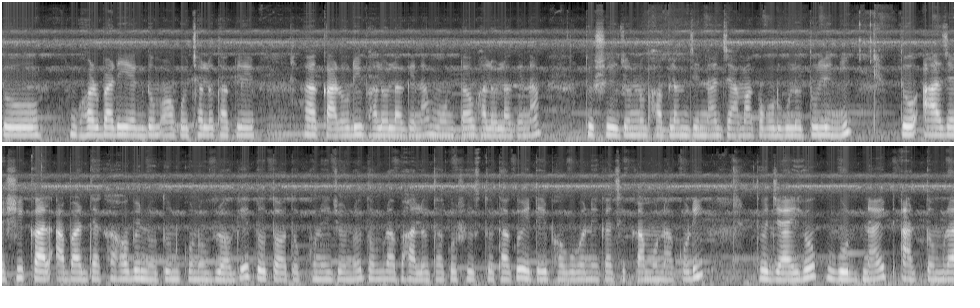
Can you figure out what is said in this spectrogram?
তো ঘর বাড়ি একদম অগোছালো থাকলে কারোরই ভালো লাগে না, মনটাও ভালো লাগে না। তো সেই জন্য ভাবলাম যে না জামা কাপড়গুলো তুলে নিই। তো আজ আসি, কাল আবার দেখা হবে নতুন কোনো ব্লগে তো ততক্ষণের জন্য তোমরা ভালো থাকো, সুস্থ থাকো। এটাই ভগবানের কাছে কামনা করি। তো যাই হোক গুড নাইট আর তোমরা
